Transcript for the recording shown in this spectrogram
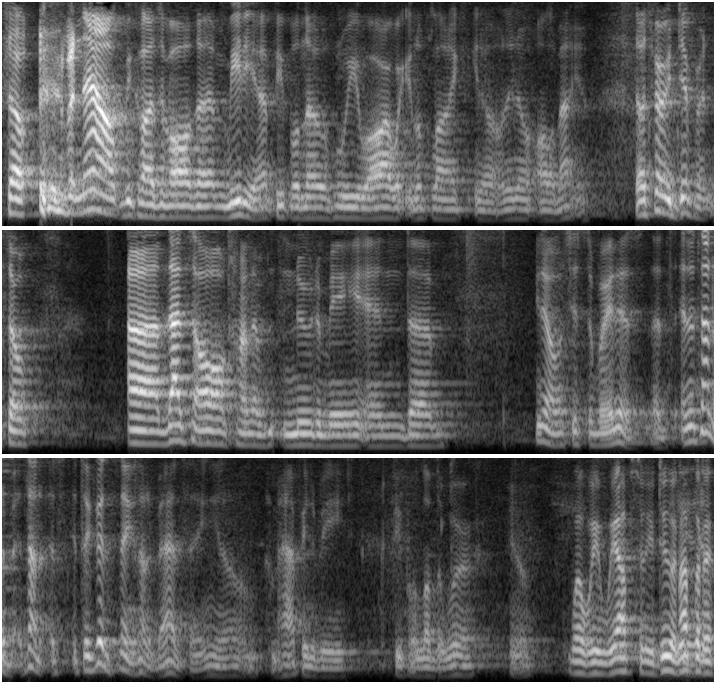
So, but now, because of all the media, people know who you are, what you look like, you know, they know all about you. So it's very different. So uh, that's all kind of new to me, and um, you know, it's just the way it is. And it's not a, it's not, it's, it's a good thing. It's not a bad thing. You know, I'm happy to be. People love the work. You know. Well, we, we absolutely do. And I've, got a,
